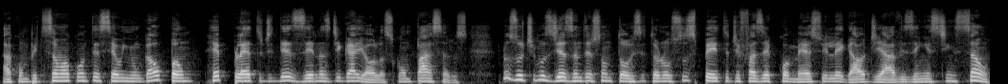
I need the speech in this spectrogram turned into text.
A competição aconteceu em um galpão repleto de dezenas de gaiolas com pássaros. Nos últimos dias, Anderson Torres se tornou suspeito de fazer comércio ilegal de aves em extinção.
